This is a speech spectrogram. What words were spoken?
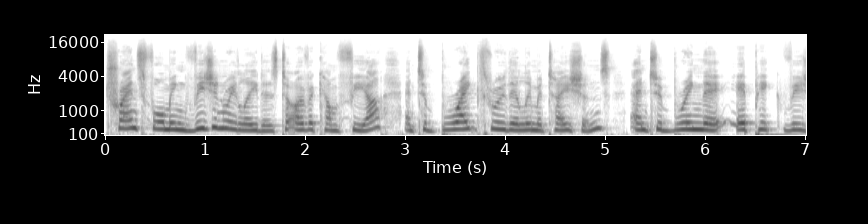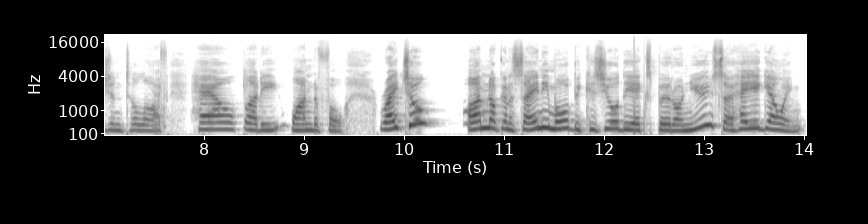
transforming visionary leaders to overcome fear and to break through their limitations and to bring their epic vision to life. How bloody wonderful. Rachel, I'm not going to say any more because you're the expert on you. So, how are you going?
